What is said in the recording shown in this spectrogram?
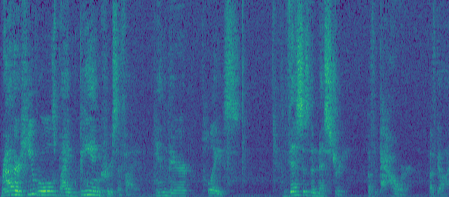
Rather, he rules by being crucified in their place. This is the mystery of the power of God.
